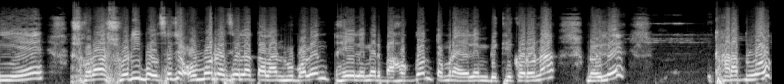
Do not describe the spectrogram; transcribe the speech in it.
নিয়ে সরাসরি বলছে যে, ওমর রাজিয়াল্লাহ তালানহু বলেন, হে এলেমের বাহকগণ, তোমরা এলেম বিক্রি করো না, নইলে খারাপ লোক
